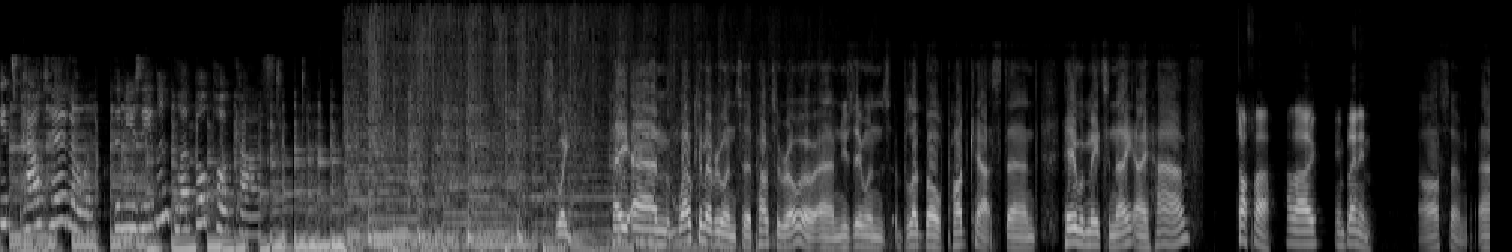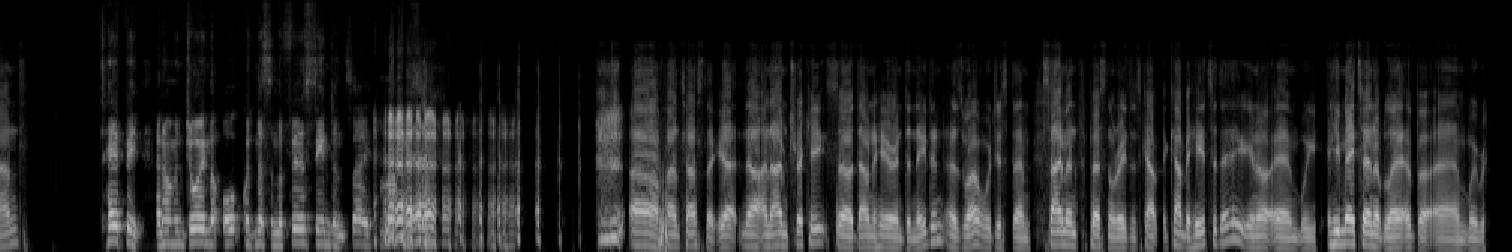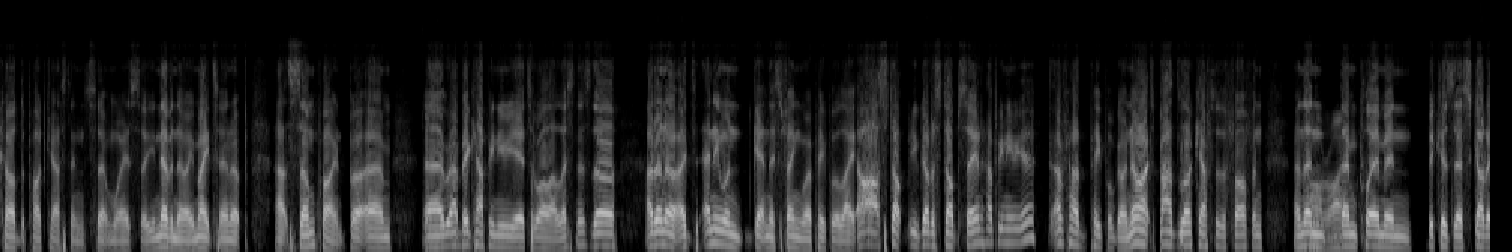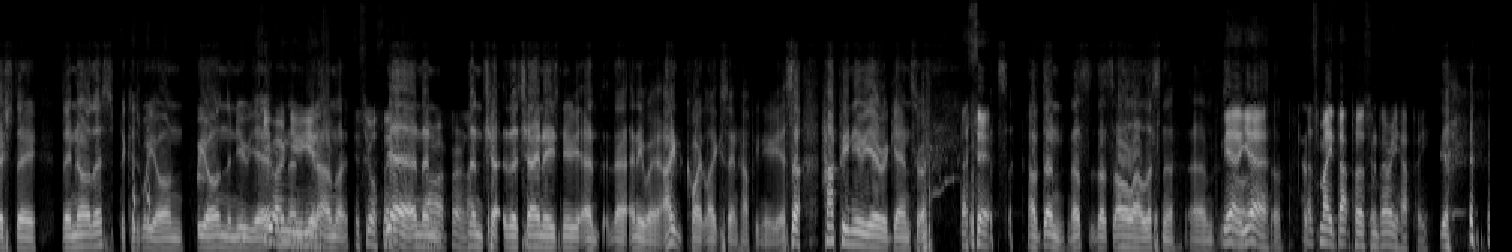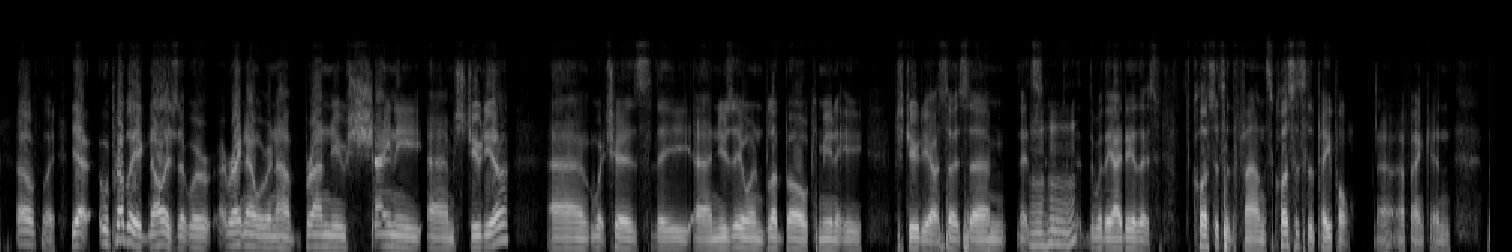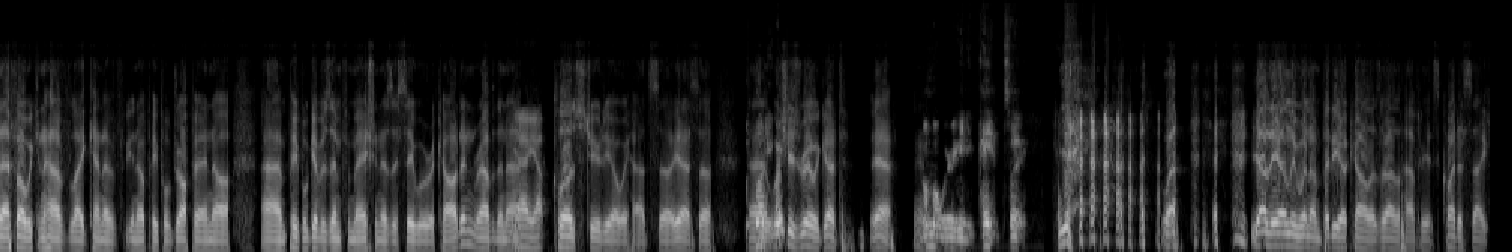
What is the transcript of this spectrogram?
It's Powtearoa, the New Zealand Blood Bowl podcast. Sweet. Hey, um, welcome everyone to Powtearoa, um, New Zealand's Blood Bowl podcast. And here with me tonight, I have. Toffer, hello, in Blenheim. Awesome. And. Happy, and I'm enjoying the awkwardness in the first sentence. Eh? oh, fantastic! Yeah, no, and I'm Trickey. So down here in Dunedin as well. We're just um, Simon for personal reasons can't can't be here today. You know, um, we he may turn up later, but um, we record the podcast in certain ways, so you never know. He might turn up at some point. But um, uh, a big happy New Year to all our listeners, though. I don't know. Anyone getting this thing where people are like, "Oh, stop! You've got to stop saying Happy New Year." I've had people go, "No, it's bad luck after the fourth, and and then right. them claiming because they're Scottish, they they know this because we own we own the New Year. You own then, New You Year. know, I'm like, It's your thing. yeah, and then right, then Ch- the Chinese New Year. And uh, anyway, I quite like saying Happy New Year. So Happy New Year again. So That's it. I've done. That's that's all our listener. Um, Yeah, sorted, yeah. so. That's made that person very happy. Yeah, hopefully. Yeah, we'll probably acknowledge that we're right now we're in our brand new shiny um, studio, um, which is the uh, New Zealand Blood Bowl Community Studio. So it's um, it's Mhm. th- with the idea that it's closer to the fans, closer to the people. Uh, I think, and therefore we can have like kind of you know people drop in or um, people give us information as they see we're recording rather than a Yeah, yep. closed studio we had. So yeah, so uh, which is really good. Yeah. yeah. I'm not wearing any pants, eh? Yeah. well, you're the only one on video call as well, Happy. It's quite a sight.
